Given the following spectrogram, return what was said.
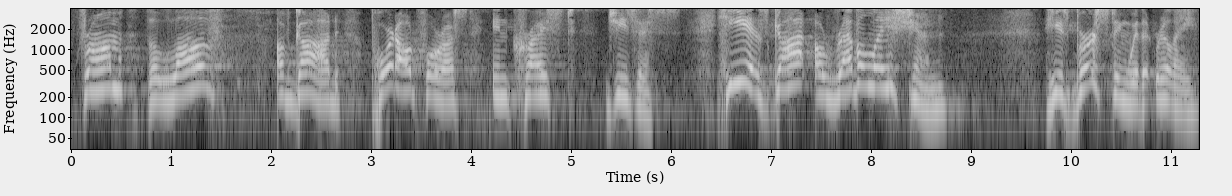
from the love of God poured out for us in Christ Jesus. He has got a revelation. he's bursting with it, really,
